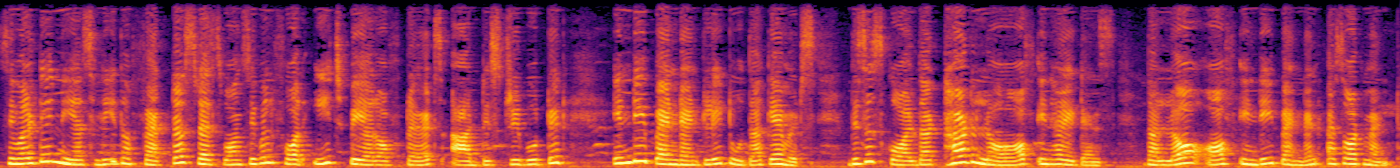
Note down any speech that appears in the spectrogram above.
Simultaneously, the factors responsible for each pair of traits are distributed independently to the gametes. This is called the third law of inheritance, the law of independent assortment.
